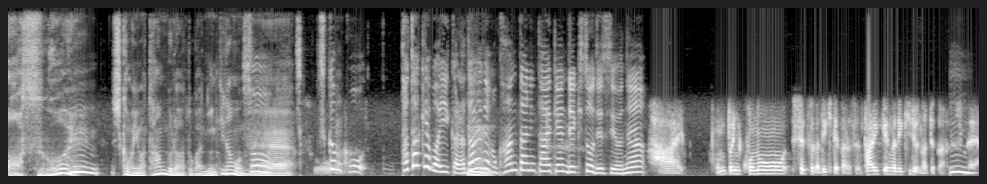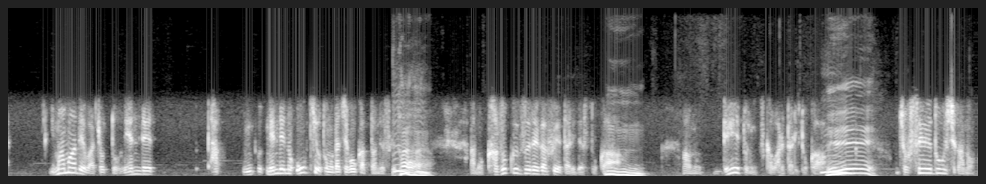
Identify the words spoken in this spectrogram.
あすごい、うん。しかも今タンブラーとか人気だもんねそうししかもこう、叩けばいいから誰でも簡単に体験できそうですよね。はい。本当にこの施設ができてからですね、体験ができるようになってからですね、うん今まではちょっと年齢、た年齢の大きいお友達が多かったんですけども、はいはいあの家族連れが増えたりですとか、うんうんあのデートに使われたりとか、女性同士があの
